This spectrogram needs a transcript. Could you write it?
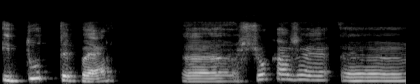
І тут тепер, що каже е,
